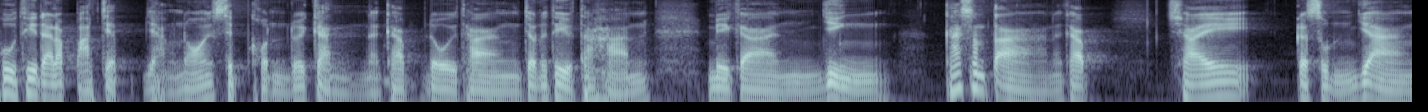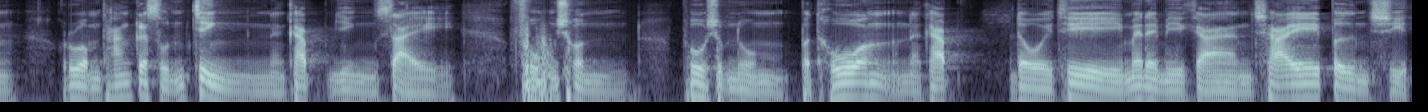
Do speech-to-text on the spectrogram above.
ผู้ที่ได้รับบาดเจ็บอย่างน้อย 10 คนด้วยกันนะครับโดยทางเจ้าหน้าที่ทหารมีการยิงก๊าซน้ำตานะครับใช้กระสุนยาง รวมทั้งกระสุนจริงนะครับยิงใส่ฝูงชน ผู้ชุมนุมประท้วงนะครับ โดยที่ไม่ได้มีการใช้ปืนฉีด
